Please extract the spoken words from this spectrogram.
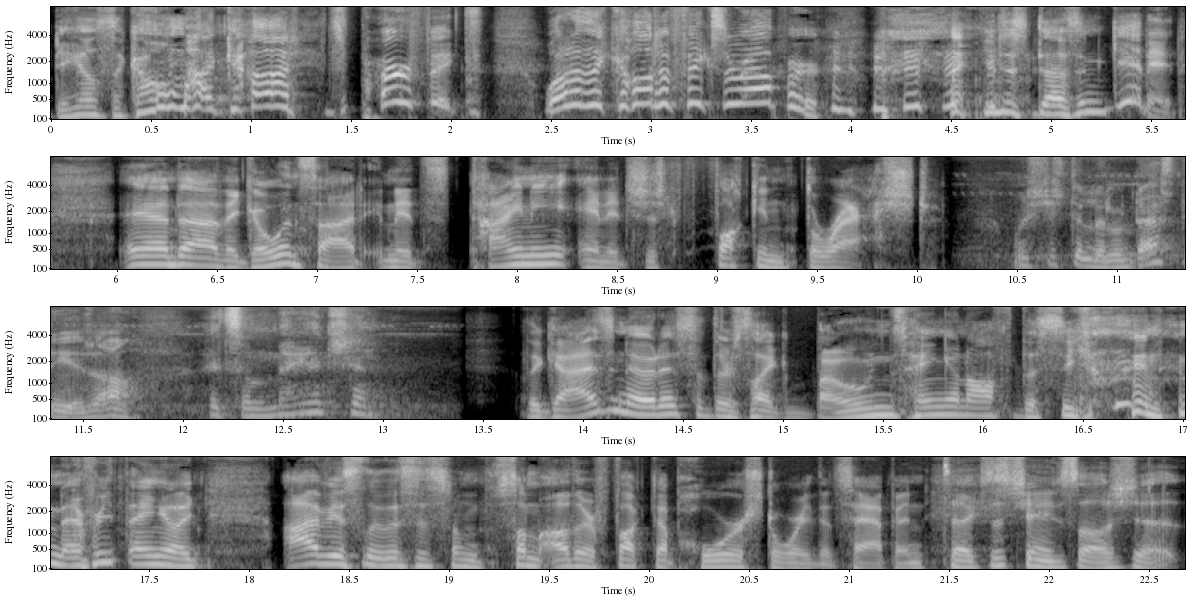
Dale's like, oh my God, it's perfect. What do they call it a fixer upper? he just doesn't get it. And uh, they go inside, and it's tiny and it's just fucking thrashed. Well, it's just a little dusty, is all. It's a mansion. The guys notice that there's like bones hanging off the ceiling and everything. Like, obviously, this is some some other fucked up horror story that's happened. Texas Chainsaw shit.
